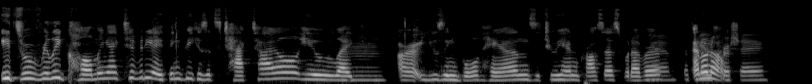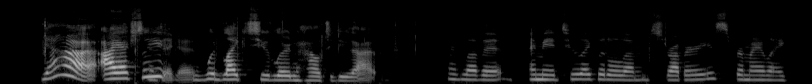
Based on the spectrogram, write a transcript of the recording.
it's a really calming activity. I think because it's tactile. You like mm, are using both hands, a two hand process, whatever. yeah, I don't know. Crochet. Yeah, I actually it. would like to learn how to do that. I love it. I made two like little um strawberries for my like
